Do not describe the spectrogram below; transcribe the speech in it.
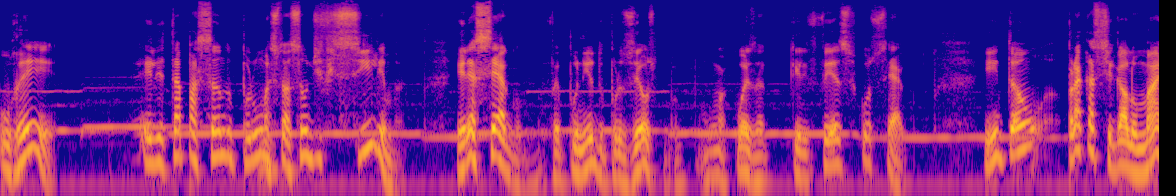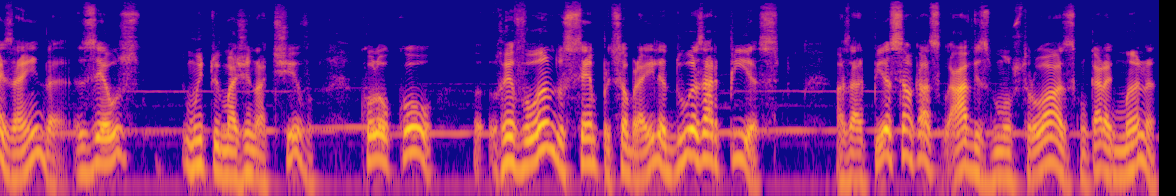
o rei ele está passando por uma situação dificílima. Ele é cego, foi punido por Zeus uma coisa que ele fez, ficou cego. E então, para castigá-lo mais ainda, Zeus, muito imaginativo, colocou revoando sempre sobre a ilha duas arpias. As arpias são aquelas aves monstruosas, com cara humana,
